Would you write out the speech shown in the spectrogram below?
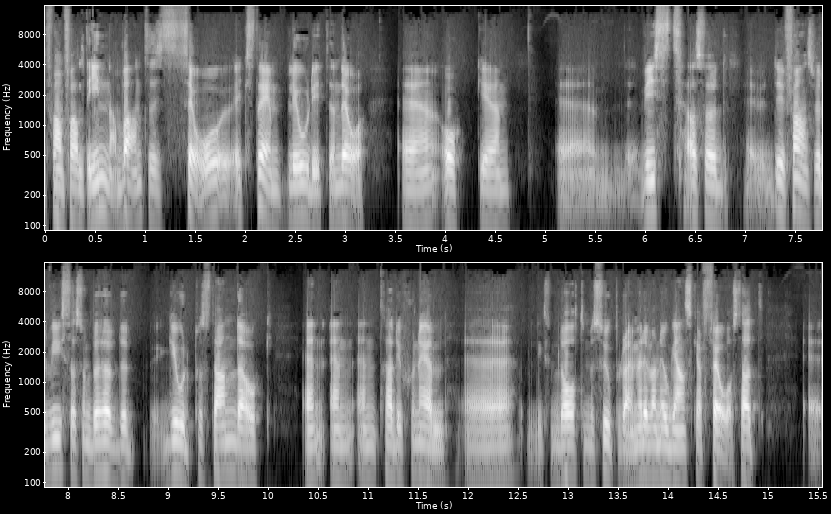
framförallt innan var inte så extremt blodigt ändå. Eh, och eh, eh, visst, alltså det fanns väl vissa som behövde god prestanda och en, en, en traditionell eh, liksom dator med superdrive men det var nog ganska få. Så att Eh,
